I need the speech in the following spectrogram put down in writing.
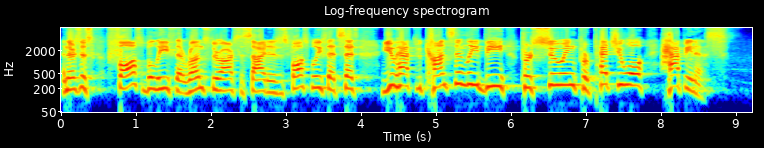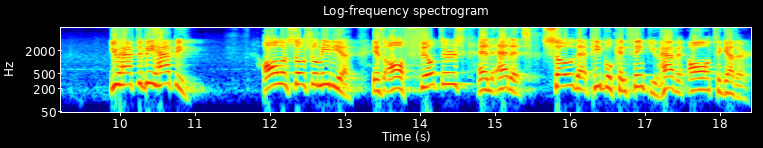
And there's this false belief that runs through our society. There's this false belief that says you have to constantly be pursuing perpetual happiness. You have to be happy. All of social media is all filters and edits so that people can think you have it all together.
